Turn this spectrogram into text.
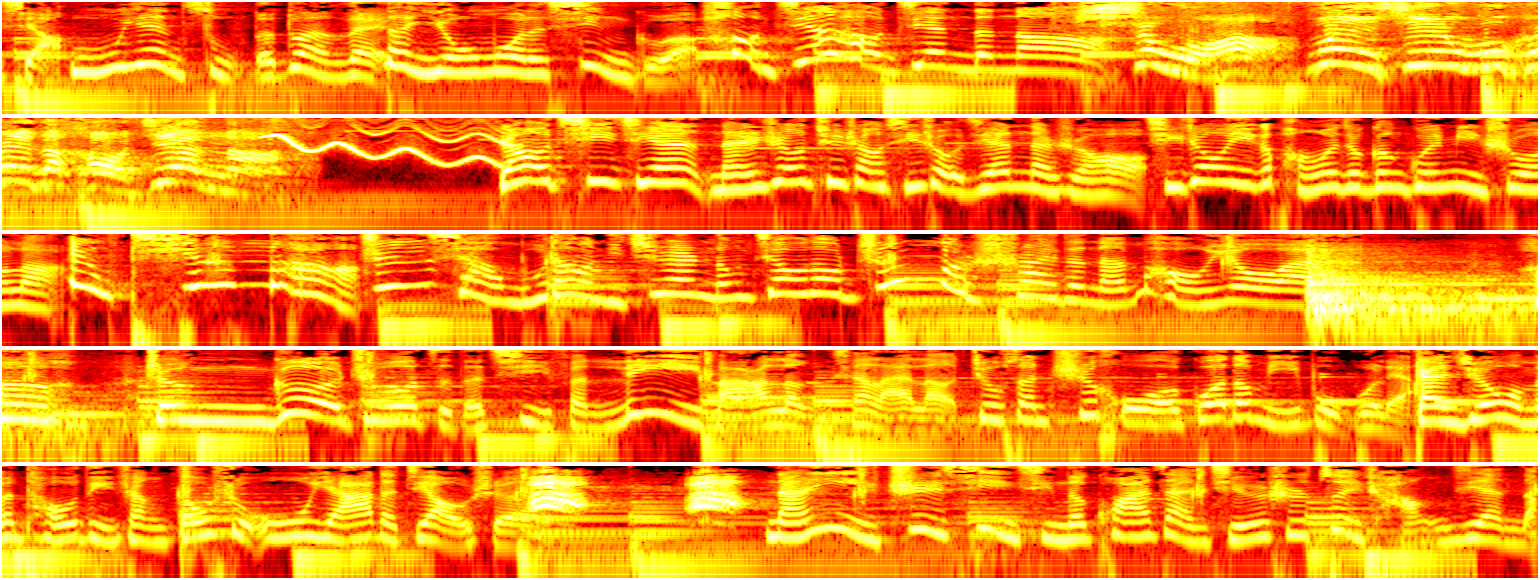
相吴彦祖的段位，那幽默的性格，好贱好贱的呢。是我问心无愧的好贱呐。然后期间，男生去上洗手间的时候，其中一个朋友就跟闺蜜说了：“哎呦天哪，真想不到你居然能交到这么帅的男朋友哎！”哼，整个桌子的气氛立马冷下来了，就算吃火锅都弥补不了，感觉我们头顶上都是乌鸦的叫声。难以置信型的夸赞其实是最常见的。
